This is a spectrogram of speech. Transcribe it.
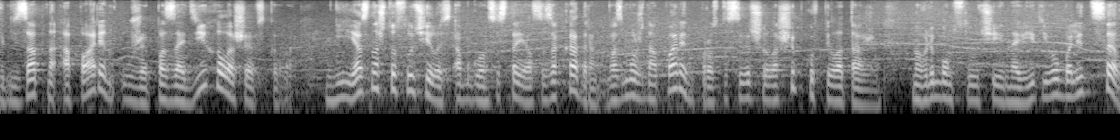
Внезапно Апарин уже позади Холошевского. Неясно, что случилось, обгон состоялся за кадром. Возможно, Апарин просто совершил ошибку в пилотаже, но в любом случае на вид его болит цел,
